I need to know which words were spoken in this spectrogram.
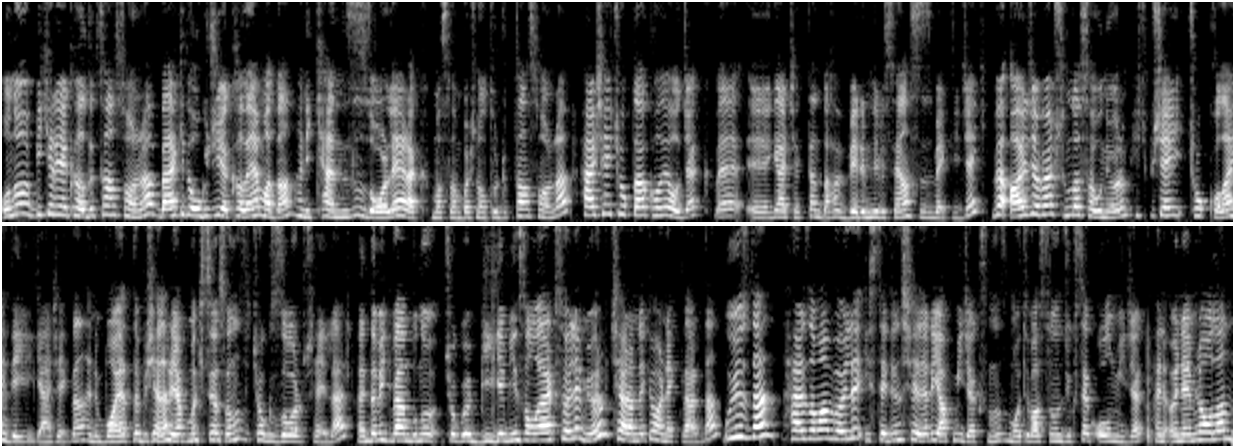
Onu bir kere yakaladıktan sonra belki de o gücü yakalayamadan hani kendinizi zorlayarak masanın başına oturduktan sonra her şey çok daha kolay olacak ve e, gerçekten daha verimli bir seans sizi bekleyecek. Ve ayrıca ben şunu da savunuyorum. Hiçbir şey çok kolay değil gerçekten. Hani bu hayatta bir şeyler yapmak istiyorsanız çok zor şeyler. Hani tabii ki ben bunu çok böyle bilge bir insan olarak söylemiyorum. Çevremdeki örneklerden. Bu yüzden her zaman böyle istediğiniz şeyleri yapmayacaksınız. Motivasyonunuz yüksek olmayacak. Hani önemli olan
